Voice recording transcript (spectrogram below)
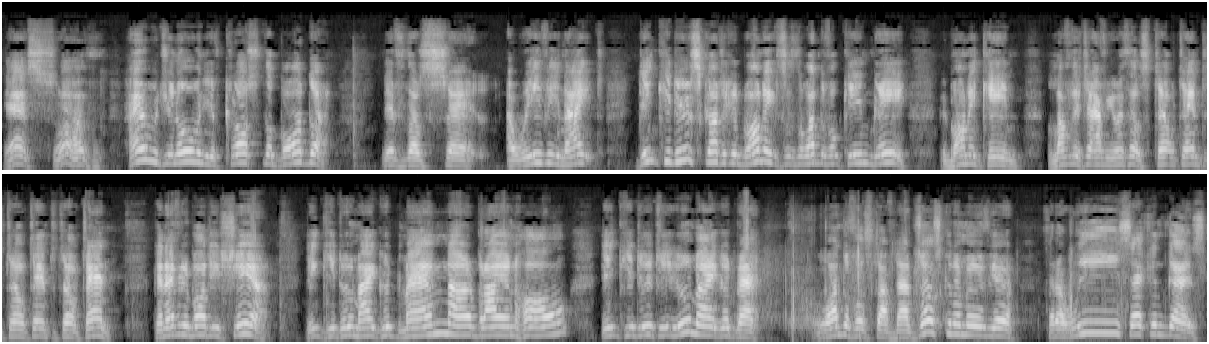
Yes. How would you know when you've crossed the border if there's uh, a wavy night? Dinky Doo, Scottie, good morning, says the wonderful Kane Gray. Good morning, Kane. Lovely to have you with us. Tell 10 to tell 10 to tell 10. Can everybody share? Dinky do, my good man, our Brian Hall. Dinky Doo to you, my good man. Wonderful stuff. Now, just going to move you for a wee second, guys.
